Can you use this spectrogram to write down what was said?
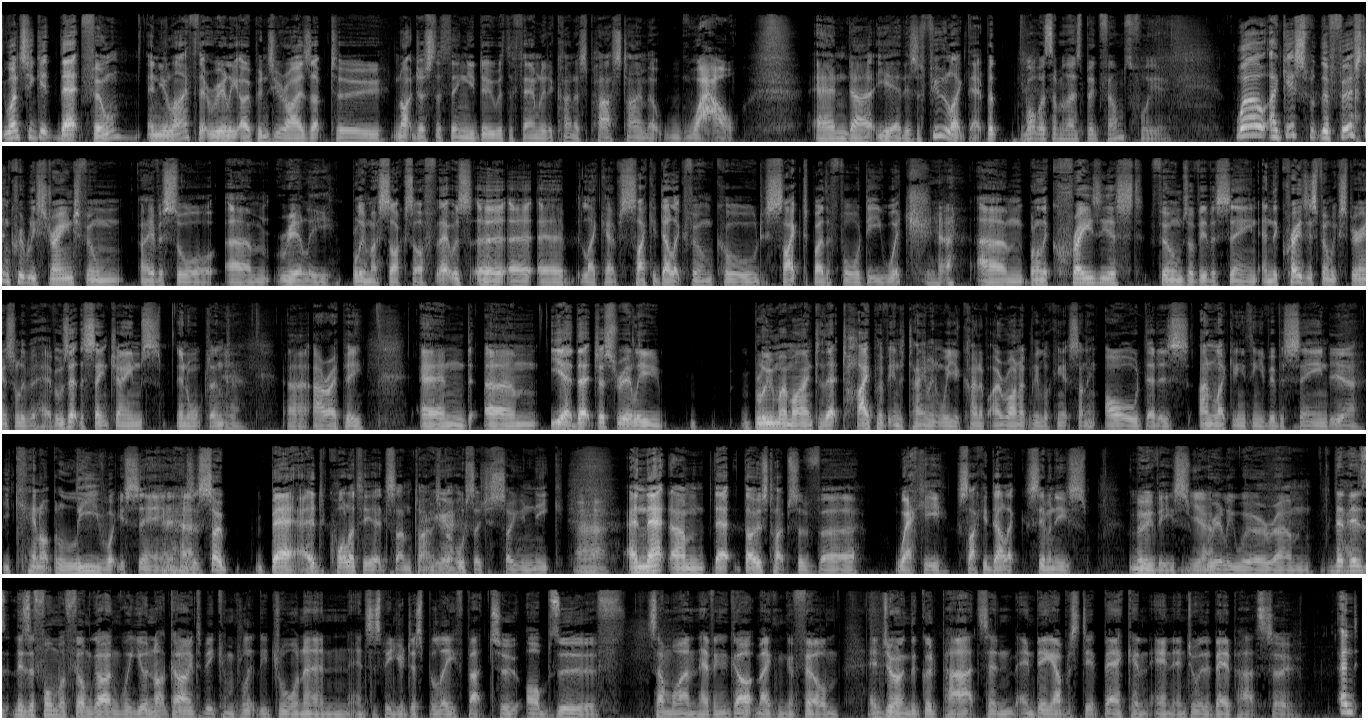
once you get that film in your life, that really opens your eyes up to not just the thing you do with the family to kind of pass time, but wow. And uh, yeah, there's a few like that. But what were some of those big films for you? Well, I guess the first incredibly strange film I ever saw um, really blew my socks off. That was a, a, a, like a psychedelic film called "Psyched by the 4D Witch." Yeah. Um, one of the craziest films I've ever seen, and the craziest film experience I'll ever have. It was at the St James in Auckland, yeah. uh, R.I.P. And um, yeah, that just really blew my mind to that type of entertainment where you're kind of ironically looking at something old that is unlike anything you've ever seen. Yeah. You cannot believe what you're seeing because yeah. it's so bad quality at sometimes, yeah. but also just so unique. Uh-huh. And that um that those types of uh, wacky psychedelic 70s movies yeah. really were. Um, there's there's a form of film going where you're not going to be completely drawn in and suspend your disbelief, but to observe someone having a go at making a film, enjoying the good parts, and, and being able to step back and, and enjoy the bad parts too. And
